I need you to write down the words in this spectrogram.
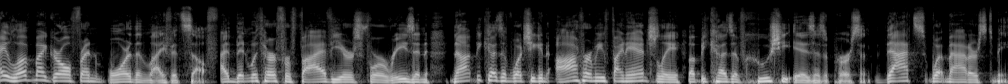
I love my girlfriend more than life itself. I've been with her for five years for a reason, not because of what she can offer me financially, but because of who she is as a person. That's what matters to me.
